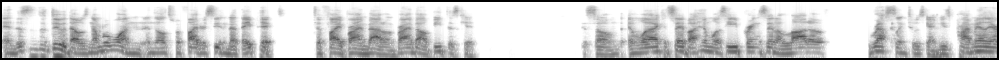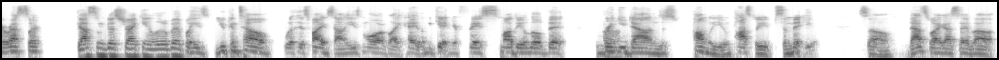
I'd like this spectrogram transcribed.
and this is the dude that was number one in the Ultimate Fighter season that they picked to fight Bryan Battle, and Bryan Battle beat this kid. So, and what I can say about him was he brings in a lot of wrestling to his game. He's primarily a wrestler, got some good striking a little bit, but he's you can tell with his fighting style, he's more of like, hey, let me get in your face, smother you a little bit, bring uh-huh. you down, and just pummel you and possibly submit you. So that's what I gotta say about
